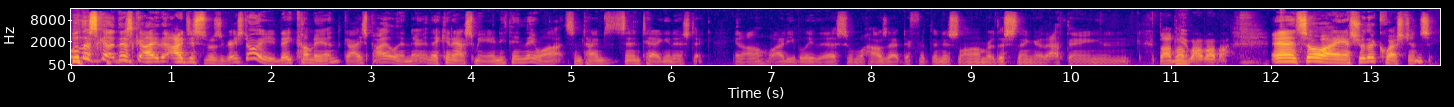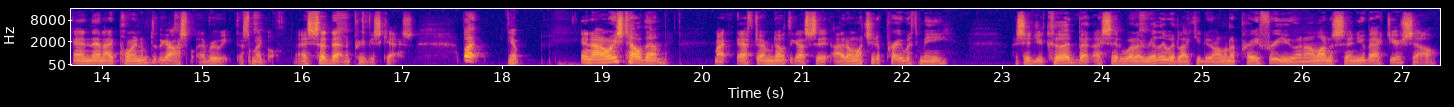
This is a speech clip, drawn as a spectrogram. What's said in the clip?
well, this guy, this guy, I just was a great story. They come in, guys pile in there, and they can ask me anything they want. Sometimes it's antagonistic. You know, why do you believe this? And well, how's that different than Islam or this thing or that thing? And blah blah yep. blah blah blah. And so I answer their questions, and then I point them to the gospel every week. That's my goal. I said that in a previous cast. But yep. And I always tell them, my, after I'm done with the gospel, I don't want you to pray with me I said, You could, but I said, What I really would like you to do, I want to pray for you and I want to send you back to your cell.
